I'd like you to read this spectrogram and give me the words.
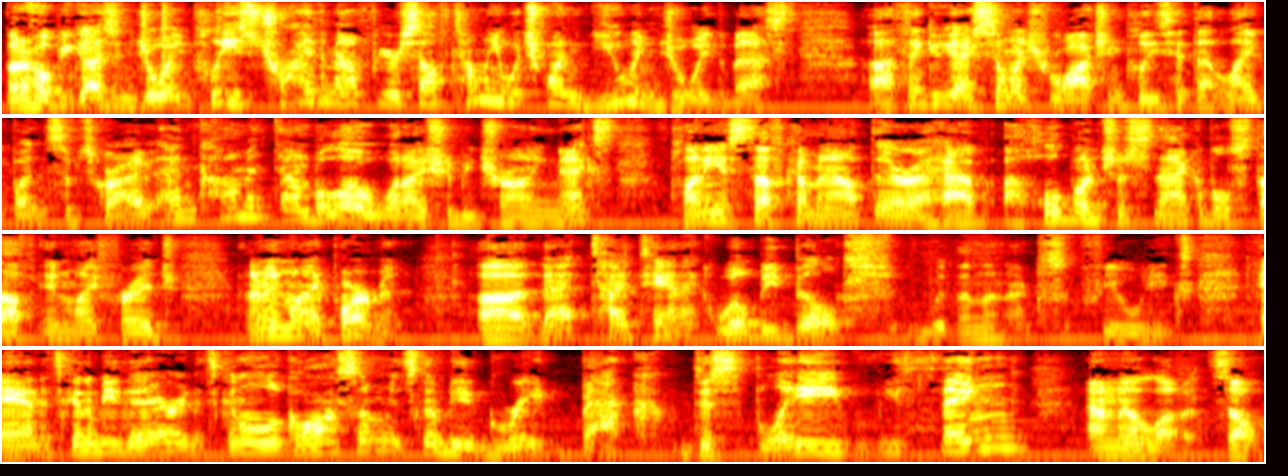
But I hope you guys enjoyed. Please try them out for yourself. Tell me which one you enjoy the best. Uh, thank you guys so much for watching. Please hit that like button, subscribe, and comment down below what I should be trying next. Plenty of stuff coming out there. I have a whole bunch of snackable stuff in my fridge, and I'm in my apartment. Uh, that Titanic will be built within the next few weeks, and it's going to be there, and it's going to look awesome. It's going to be a great back display thing, and I'm going to love it. So,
